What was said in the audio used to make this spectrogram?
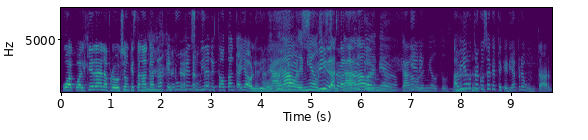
o a cualquiera de la producción que están acá atrás que nunca en su vida han estado tan callados, les digo. Cagado de miedo, vida cagado de miedo. Cagado de miedo todos. Había otra cosa que te quería preguntar.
